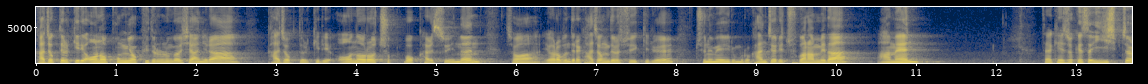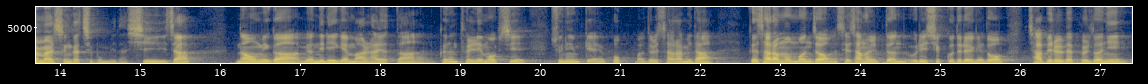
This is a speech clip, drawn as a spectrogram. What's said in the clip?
가족들끼리 언어 폭력 휘두르는 것이 아니라 가족들끼리 언어로 축복할 수 있는 저와 여러분들의 가정 될 수 있기를 주님의 이름으로 간절히 축원합니다. 아멘. 자, 계속해서 20절 말씀 같이 봅니다. 시작. 나오미가 며느리에게 말하였다. 그는 틀림없이 주님께 복 받을 사람이다. 그 사람은 먼저 세상을 뜬 우리 식구들에게도 자비를 베풀더니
